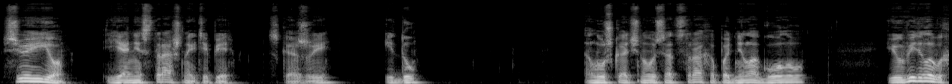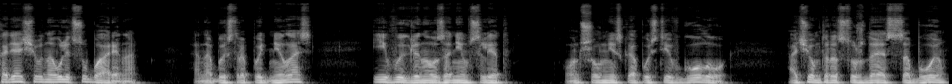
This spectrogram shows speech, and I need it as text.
Все ее. Я не страшный теперь. Скажи. Иду. Лушка очнулась от страха, подняла голову и увидела выходящего на улицу барина. Она быстро поднялась и выглянула за ним вслед. Он шел низко опустив голову, о чем-то рассуждая с собою,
